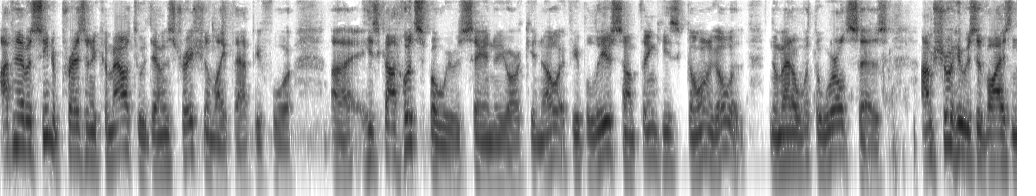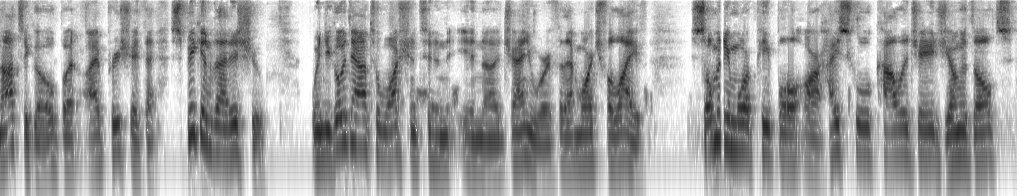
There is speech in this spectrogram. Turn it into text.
I've never seen a president come out to a demonstration like that before. Uh, he's got chutzpah, we would say in New York. You know, if he believes something, he's going to go with it, no matter what the world says. I'm sure he was advised not to go, but I appreciate that. Speaking of that issue, when you go down to Washington in uh, January for that March for Life, so many more people are high school, college age, young adults.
